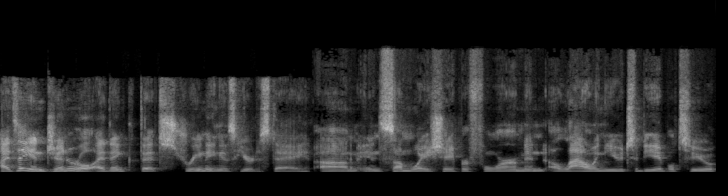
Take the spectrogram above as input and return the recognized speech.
I'd say in general, I think that streaming is here to stay um, in some way, shape, or form, and allowing you to be able to,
